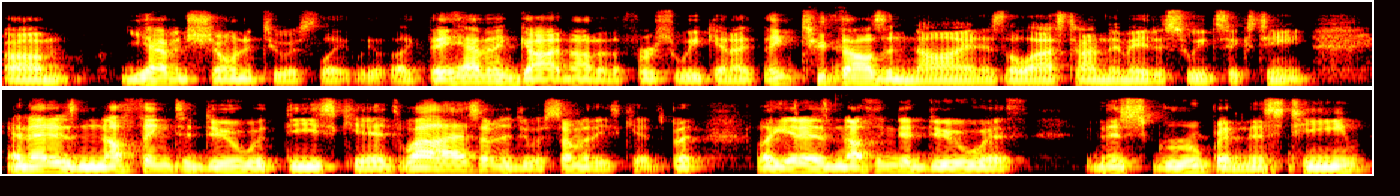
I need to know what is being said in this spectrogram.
Um, you haven't shown it to us lately. Like they haven't gotten out of the first weekend. I think 2009 is the last time they made a Sweet 16, and that has nothing to do with these kids. Well, it has something to do with some of these kids, but like it has nothing to do with this group and this team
